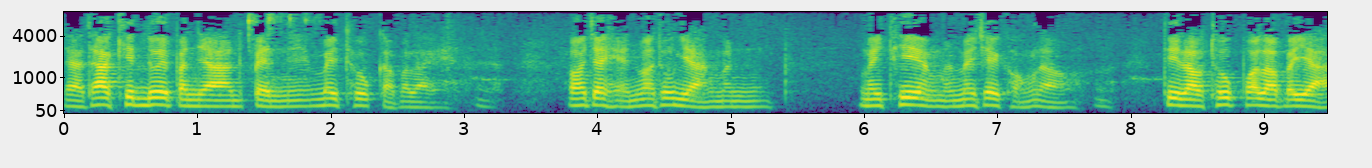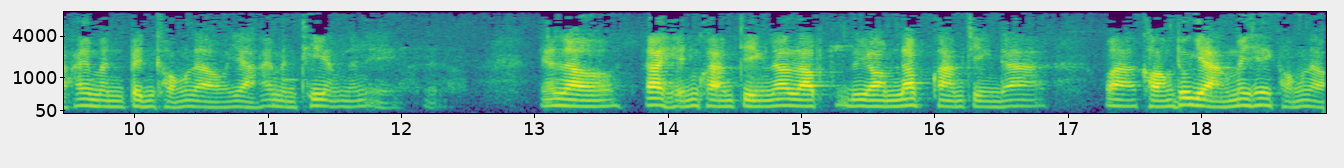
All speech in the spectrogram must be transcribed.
แต่ถ้าคิดด้วยปัญญาเป็นนี้ไม่ทุกข์กับอะไร เพราะจะเห็นว่าทุกอย่างมันไม่เที่ยงมันไม่ใช่ของเรา ที่เราทุกข์เพราะเราไปอยากให้มันเป็นของเรา อยากให้มันเที่ยงนั่นเองงั้นเราถ้าเห็นความจริงแล้วรับยอมรับความจริงได้ ว่าของทุกอย่างไม่ใช่ของเรา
